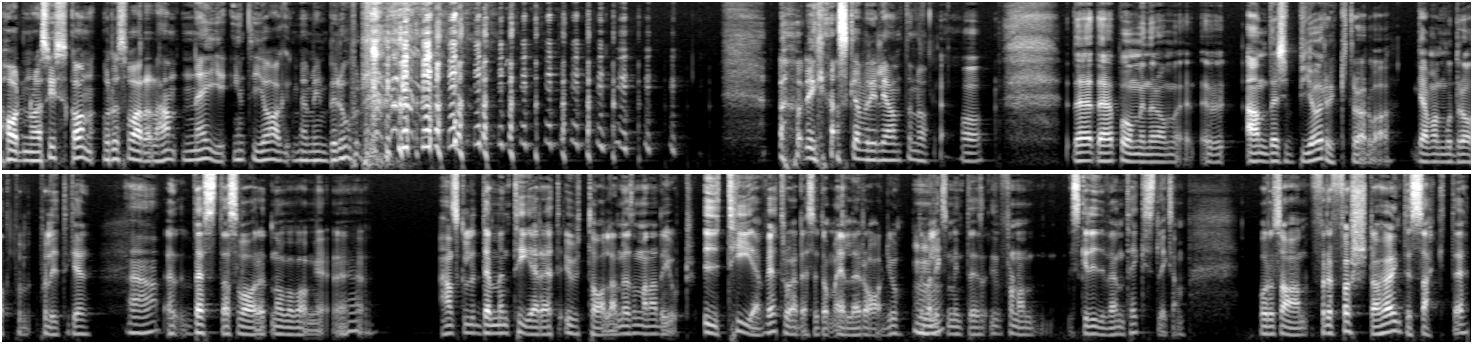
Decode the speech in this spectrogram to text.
har du några syskon? Och då svarade han, nej, inte jag, men min bror. Och det är ganska briljant ändå. Ja. Det, här- det här påminner om eh, Anders Björk, tror jag det var. Gammal moderatpolitiker. Ja. Eh, Bästa svaret någon gång. eh, Han skulle dementera ett uttalande som han hade gjort. I tv tror jag dessutom, eller radio. Det var Mm. liksom inte från någon skriven text liksom. Och då sa han, för det första har jag inte sagt det.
